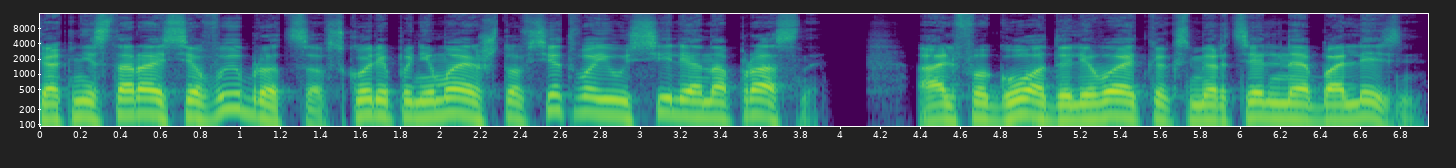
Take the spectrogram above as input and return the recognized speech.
Как ни старайся выбраться, вскоре понимаешь, что все твои усилия напрасны. Альфа-Го одолевает как смертельная болезнь.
